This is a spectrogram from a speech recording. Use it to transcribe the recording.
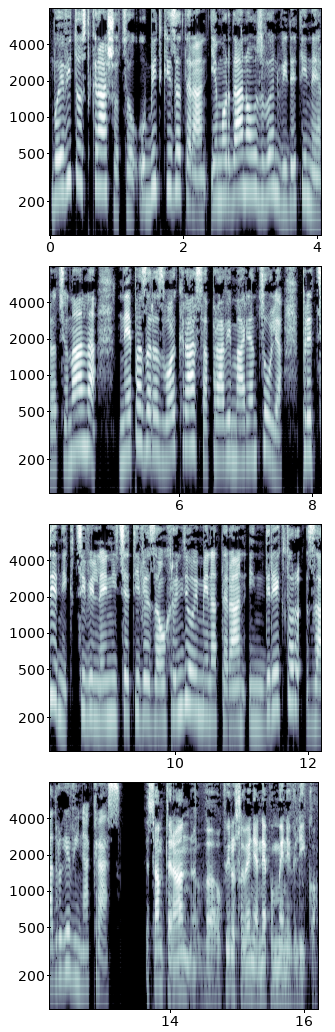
Bojevitost krašovcev v bitki za teran je morda na vzven videti neracionalna, ne pa za razvoj krasa, pravi Marjan Colja, predsednik civilne inicijative za ohranitev imena teran in direktor zadruge vina Kras. Sam teran v okviru Slovenije ne pomeni veliko,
